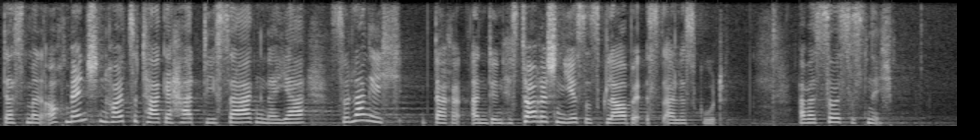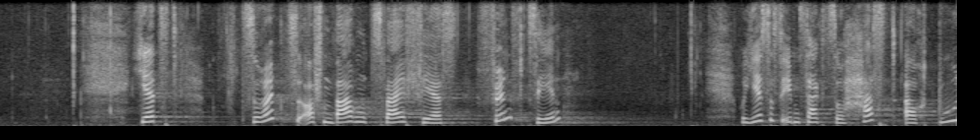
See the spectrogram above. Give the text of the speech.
dass man auch Menschen heutzutage hat, die sagen, na ja, solange ich an den historischen Jesus glaube, ist alles gut. Aber so ist es nicht. Jetzt zurück zu Offenbarung 2, Vers 15 wo Jesus eben sagt, so hast auch du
